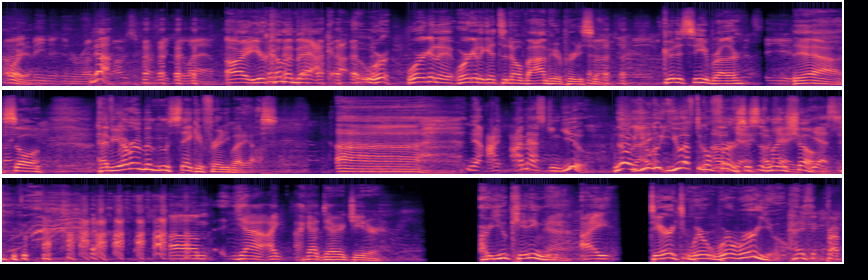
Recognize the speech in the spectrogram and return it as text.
How I you? didn't mean to interrupt No. you. I was trying to make you laugh. All right, you're coming back. Uh, we're we're gonna we're gonna get to know Bob here pretty soon. Good to see you, brother. see you. Yeah. So, have you ever been mistaken for anybody else? Uh, yeah, I, I'm asking you. No, you Right? you have to go first. Okay, This is my show. Yes. um, yeah, I, I got Derek Jeter. Are you kidding me? Yeah. I Derek, where where were you? Par-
